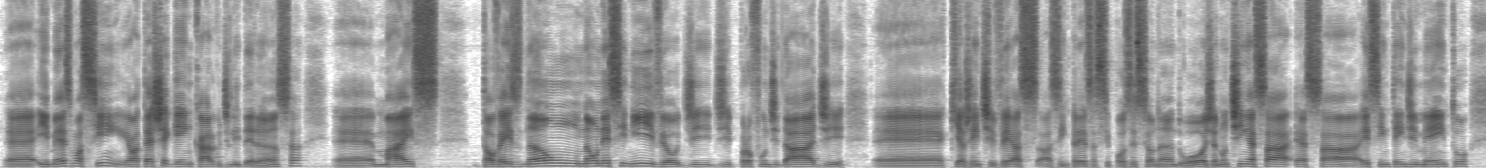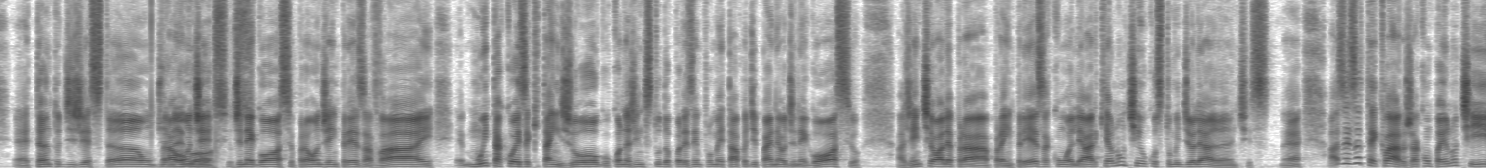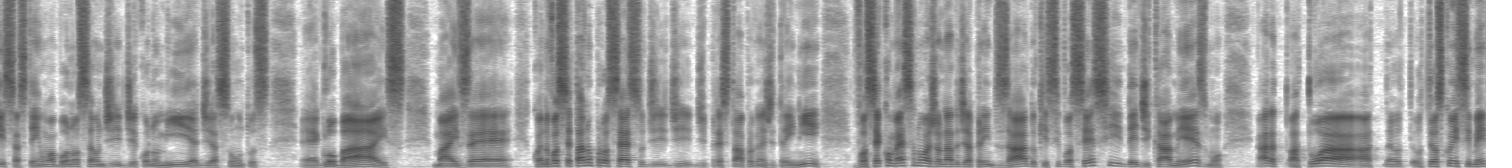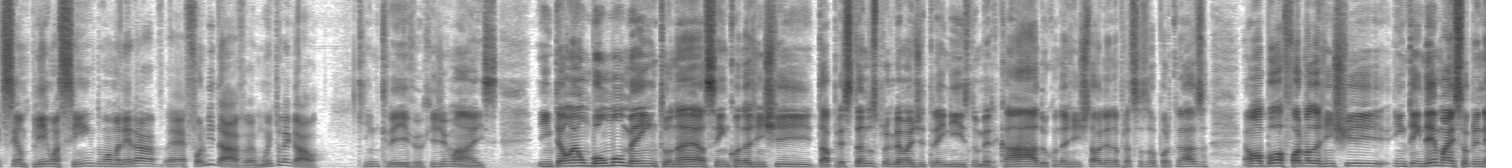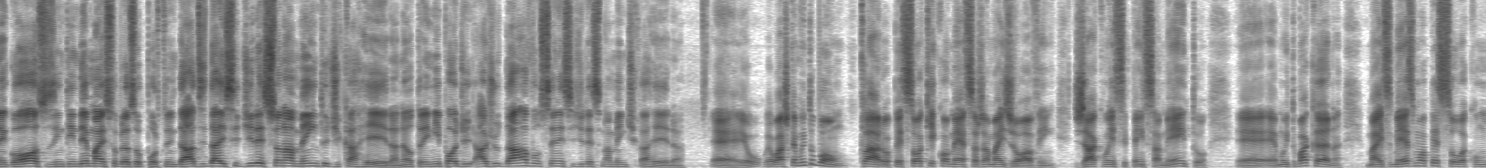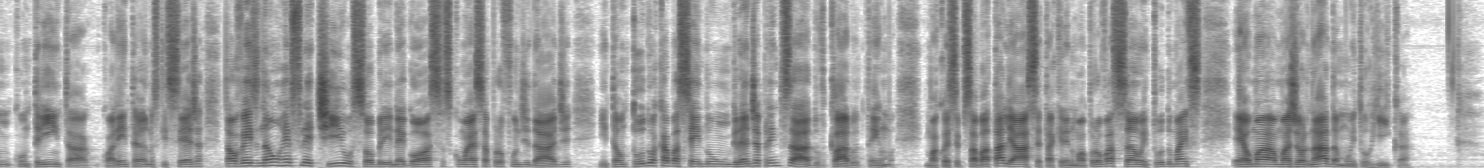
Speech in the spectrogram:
É, e mesmo assim, eu até cheguei em cargo de liderança, é, mas talvez não, não nesse nível de, de profundidade é, que a gente vê as, as empresas se posicionando hoje. Eu não tinha essa, essa, esse entendimento é, tanto de gestão, para onde de negócio, para onde a empresa vai, é, muita coisa que está em jogo. Quando a gente estuda, por exemplo, uma etapa de painel de negócio, a gente olha para a empresa com um olhar que eu não tinha o costume de olhar antes. Né? Às vezes até, claro, já acompanho notícias, tenho uma boa noção de, de economia, de assuntos é, globais, mas é é, quando você está no processo de, de, de, prestar programas de trainee, você começa numa jornada de aprendizado que se você se dedicar mesmo, cara, a tua, a, os teus conhecimentos se ampliam assim de uma maneira é, formidável, é muito legal. Que incrível, que demais. Então é um bom momento, né? Assim, quando a gente está prestando os programas de trainees no mercado, quando a gente está olhando para essas oportunidades, é uma boa forma da gente entender mais sobre negócios, entender mais sobre as oportunidades e dar esse direcionamento de carreira, né? O trainee pode ajudar você nesse direcionamento de carreira. É, eu, eu acho que é muito bom. Claro, a pessoa que começa já mais jovem, já com esse pensamento, é, é muito bacana. Mas mesmo a pessoa com, com 30, 40 anos que seja, talvez não refletiu sobre negócios com essa profundidade. Então, tudo acaba sendo um grande aprendizado. Claro, tem uma, uma coisa que você precisa batalhar, você está querendo uma aprovação e tudo, mas é uma, uma jornada muito rica.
